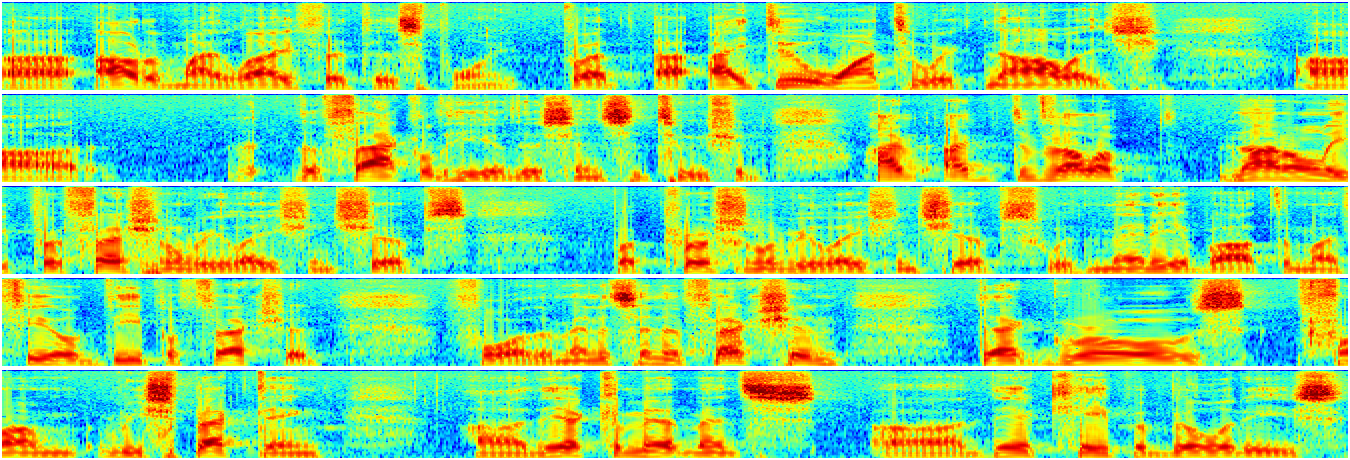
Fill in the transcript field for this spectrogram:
uh, out of my life at this point. But uh, I do want to acknowledge uh, the faculty of this institution. I've, I've developed not only professional relationships, but personal relationships with many about them. I feel deep affection for them. And it's an affection that grows from respecting uh, their commitments, uh, their capabilities,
